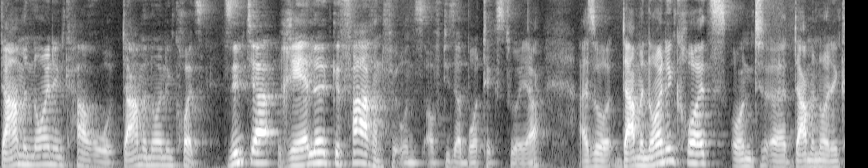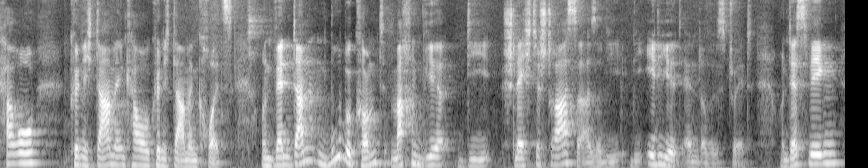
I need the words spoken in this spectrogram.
Dame 9 in Karo, Dame 9 in Kreuz. Sind ja reelle Gefahren für uns auf dieser Bordtextur, ja. Also Dame 9 in Kreuz und äh, Dame 9 in Karo, König Dame in Karo, König Dame in Kreuz. Und wenn dann ein Bube kommt, machen wir die schlechte Straße, also die, die Idiot End of the Straight. Und deswegen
